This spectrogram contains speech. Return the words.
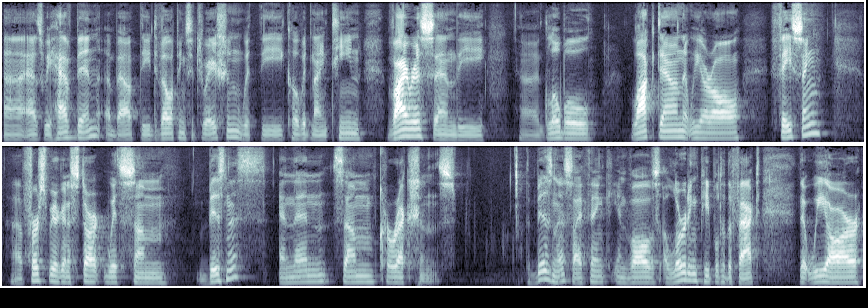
uh, as we have been, about the developing situation with the COVID 19 virus and the uh, global lockdown that we are all facing. Uh, first, we are going to start with some business and then some corrections. The business, I think, involves alerting people to the fact that we are,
